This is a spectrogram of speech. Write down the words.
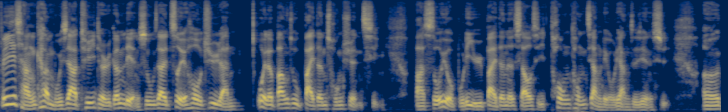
非常看不下 Twitter 跟脸书在最后居然为了帮助拜登冲选情，把所有不利于拜登的消息通通降流量这件事。呃，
